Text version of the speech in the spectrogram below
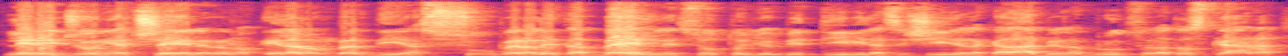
le regioni accelerano e la Lombardia supera le tabelle. Sotto gli obiettivi la Sicilia, la Calabria, l'Abruzzo e la Toscana.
